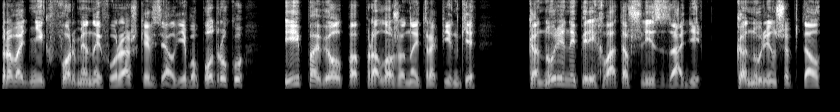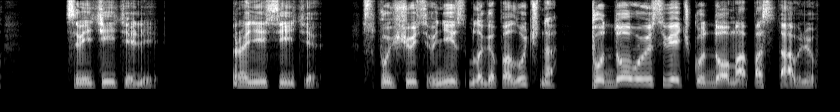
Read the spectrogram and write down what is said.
Проводник в форменной фуражке взял его под руку и повел по проложенной тропинке — Конурин и Перехватов шли сзади. Конурин шептал «Светители, пронесите, спущусь вниз благополучно, пудовую свечку дома поставлю».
